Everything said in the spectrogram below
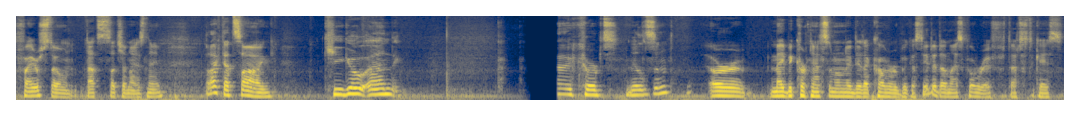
Firestone, that's such a nice name. I like that song. Kygo and Kurt Nilsen, or maybe Kurt Nilsen only did a cover because he did a nice cover if that's the case.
